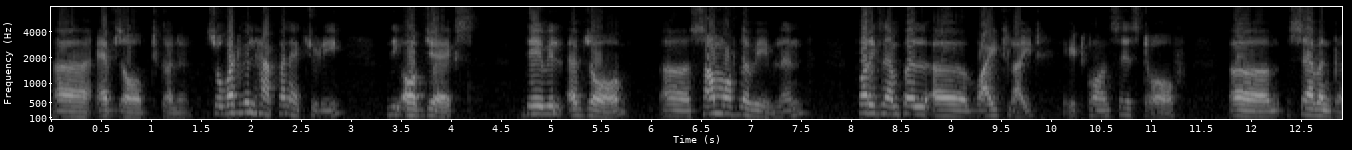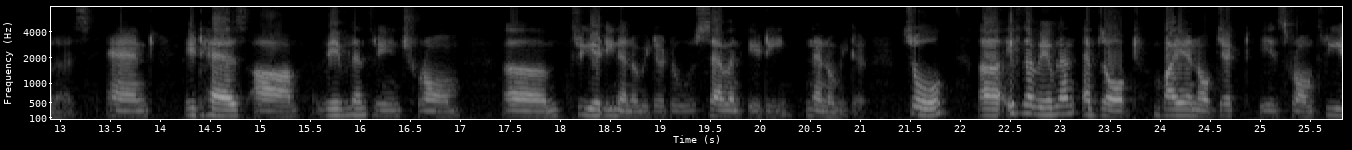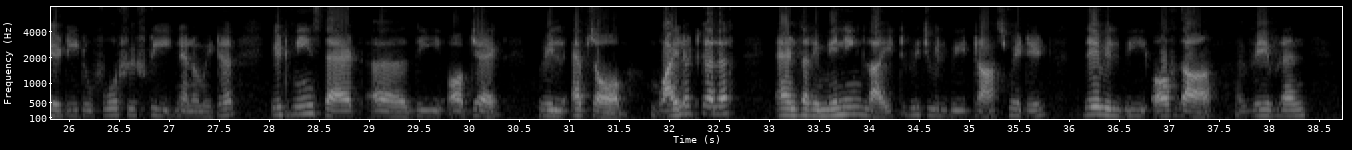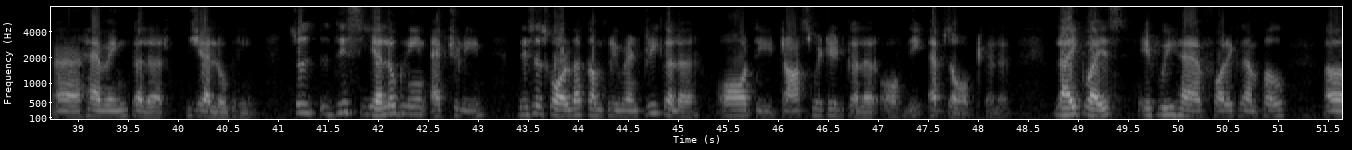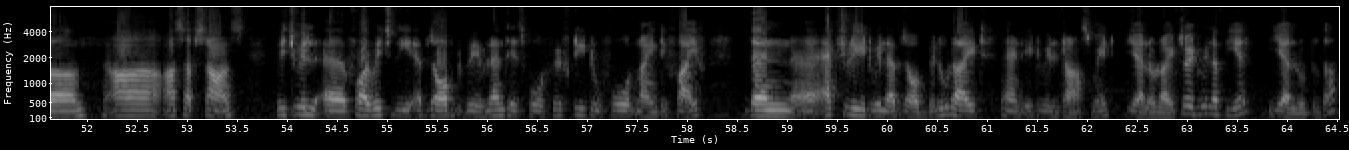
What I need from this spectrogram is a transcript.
uh, absorbed color. So what will happen actually, the objects, they will absorb uh, some of the wavelength. For example, uh, white light, it consists of um, seven colors and it has a wavelength range from um, 380 nanometer to 780 nanometer. So uh, if the wavelength absorbed by an object is from 380 to 450 nanometer, it means that uh, the object will absorb violet color and the remaining light which will be transmitted, they will be of the wavelength uh, having color yellow green. So this yellow green actually this is called the complementary color or the transmitted color of the absorbed color. Likewise, if we have, for example, uh, uh, a substance which will uh, for which the absorbed wavelength is 450 to 495 then uh, actually it will absorb blue light and it will transmit yellow light so it will appear yellow to the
